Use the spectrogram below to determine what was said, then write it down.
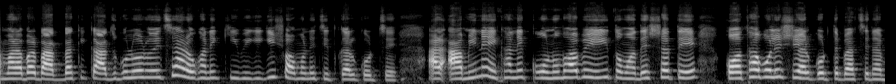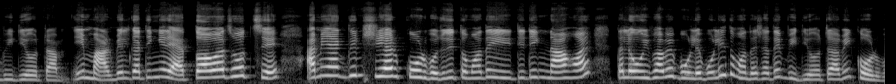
আমার আবার বাদবাকি কাজগুলো রয়েছে আর ওখানে কিবি কিকি সমানে চিৎকার করছে। আর আমি না এখানে কোনোভাবেই তোমাদের সাথে কথা বলে শেয়ার করতে পারছি না ভিডিওটা। এই মার্বেল কাটিংয়ের এত আওয়াজ হচ্ছে, আমি একদিন শেয়ার করব। যদি তোমাদের এডিটিং না হয়, তাহলে ওইভাবে বলে বলেই তোমাদের সাথে ভিডিওটা আমি করব।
